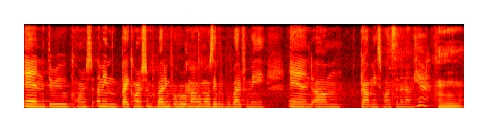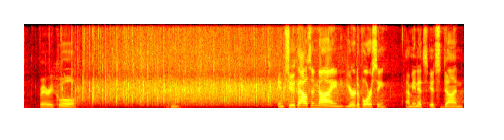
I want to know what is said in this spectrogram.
and through Cornerstone, I mean, by Cornerstone providing for Huruma, Huruma was able to provide for me, and um, got me sponsored, and I'm here. Hmm, very cool. Hmm. In 2009, you're divorcing. I mean, it's, it's done,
